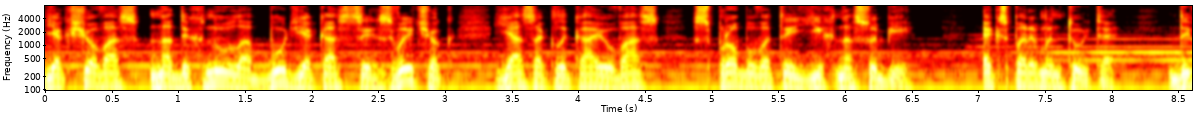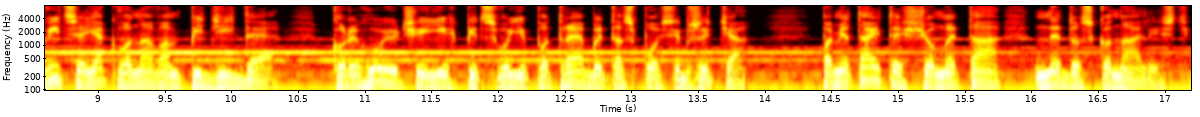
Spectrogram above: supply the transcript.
Якщо вас надихнула будь-яка з цих звичок, я закликаю вас спробувати їх на собі. Експериментуйте, дивіться, як вона вам підійде, коригуючи їх під свої потреби та спосіб життя. Пам'ятайте, що мета не досконалість,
